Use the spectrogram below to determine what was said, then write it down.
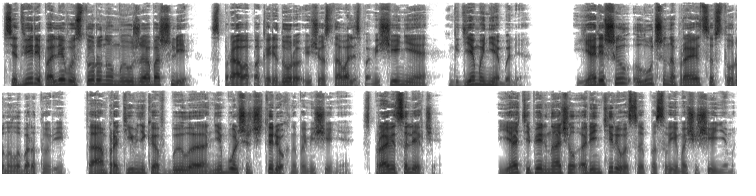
Все двери по левую сторону мы уже обошли, справа по коридору еще оставались помещения, где мы не были. Я решил лучше направиться в сторону лабораторий. Там противников было не больше четырех на помещение. Справиться легче. Я теперь начал ориентироваться по своим ощущениям,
